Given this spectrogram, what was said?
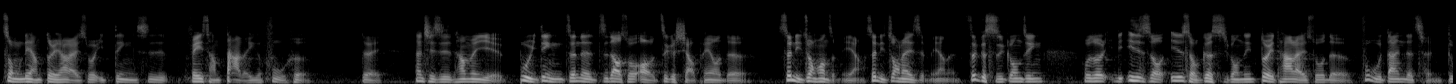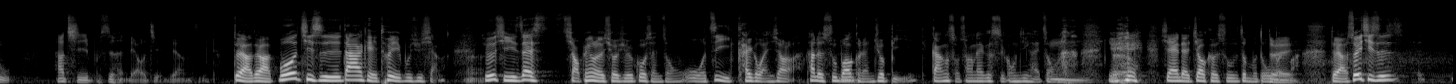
重量对他来说一定是非常大的一个负荷，对。但其实他们也不一定真的知道说，哦，这个小朋友的身体状况怎么样，身体状态是怎么样的。这个十公斤，或者说一只手一只手各十公斤，对他来说的负担的程度，他其实不是很了解这样子。对啊，对啊。不过其实大家可以退一步去想，就是其实，在小朋友的求学过程中，我自己开个玩笑啦，他的书包可能就比刚刚手上那个十公斤还重了，因为现在的教科书这么多本嘛。对啊，所以其实。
